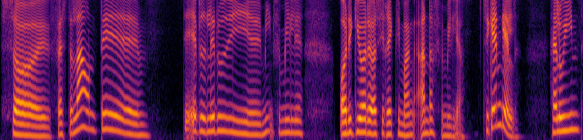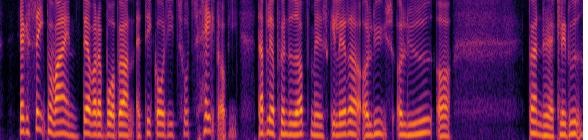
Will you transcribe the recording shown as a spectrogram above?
Så øh, fastelavn, det, øh, det æbbede lidt ud i øh, min familie, og det gjorde det også i rigtig mange andre familier. Til gengæld, Halloween, jeg kan se på vejen, der hvor der bor børn, at det går de totalt op i. Der bliver pyntet op med skeletter og lys og lyde, og børnene er klædt ud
